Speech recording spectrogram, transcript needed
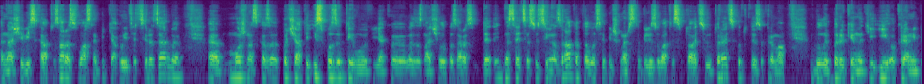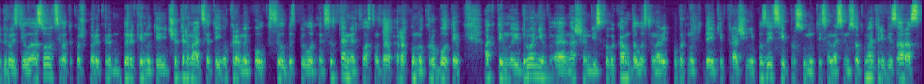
наші війська. То зараз власне підтягуються ці резерви. Е, Можна сказати, почати із позитиву, як е, ви зазначили, бо зараз де несеться суцільна зрада. Вдалося більш-менш стабілізувати ситуацію у Турецьку. Туди, зокрема, були перекинуті і окремі підрозділи азовців, а також перекин- перекинутий 14-й окремий полк сил безпілотних систем. І, от, власне, за рахунок роботи активної дронів е, нашим військовикам вдалося навіть повернути деякі втрачені позиції, просунутися на 700 метрів. І зараз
